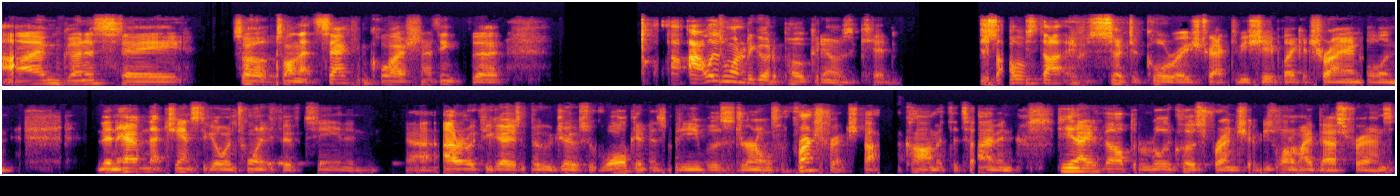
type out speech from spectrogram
I'm to say so so on that second question, I think the I always wanted to go to Pocono as a kid just always thought it was such a cool racetrack to be shaped like a triangle, and then having that chance to go in 2015. And uh, I don't know if you guys know who Joseph Wolkin is, but he was a journalist at FrontStretch.com at the time, and he and I developed a really close friendship. He's one of my best friends,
